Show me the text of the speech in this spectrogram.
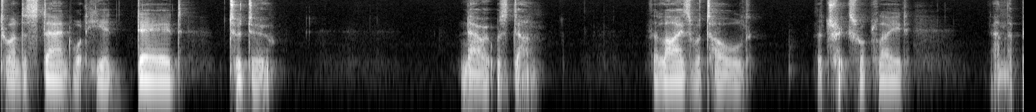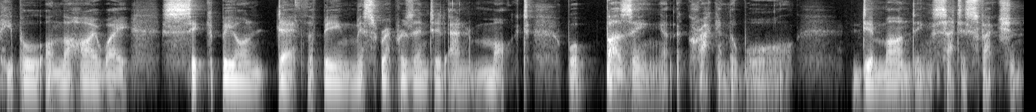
to understand what he had dared to do. Now it was done. The lies were told, the tricks were played, and the people on the highway, sick beyond death of being misrepresented and mocked, were buzzing at the crack in the wall, demanding satisfaction.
